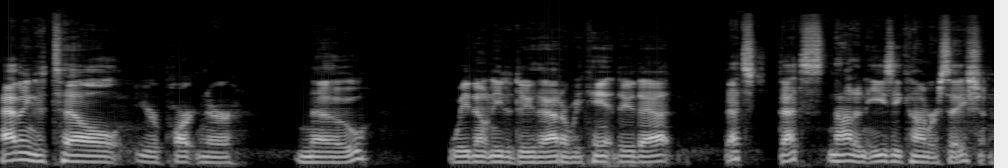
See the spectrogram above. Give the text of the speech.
having to tell your partner, no, we don't need to do that, or we can't do that. That's that's not an easy conversation.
